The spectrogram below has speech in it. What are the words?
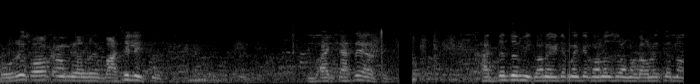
ভোরে পাওয়া কামলা লই বাঁচিলি তো ভাই কাছে আছে। খাদ্য জমি কোনো এটা মাঝে কোনো জঙ্গল তো না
